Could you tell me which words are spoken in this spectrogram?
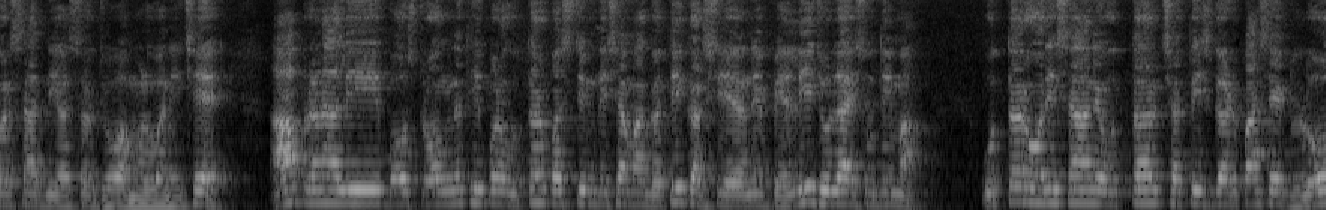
વરસાદની અસર જોવા મળવાની છે. આ પ્રણાલી બહુ સ્ટ્રોંગ નથી, પણ ઉત્તર પશ્ચિમ દિશામાં ગતિ કરશે અને પહેલી જુલાઈ સુધીમાં ઉત્તર ઓરિસ્સા અને ઉત્તર છત્તીસગઢ પાસે લો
